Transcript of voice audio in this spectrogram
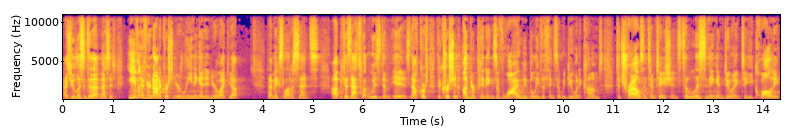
as you listen to that message, even if you're not a Christian, you're leaning in and you're like, yep, that makes a lot of sense uh, because that's what wisdom is. Now, of course, the Christian underpinnings of why we believe the things that we do when it comes to trials and temptations, to listening and doing, to equality,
